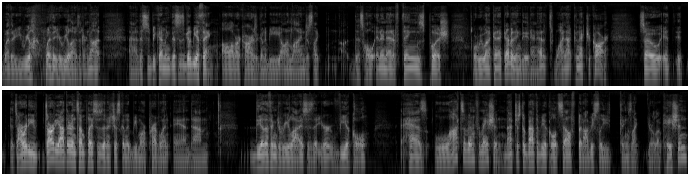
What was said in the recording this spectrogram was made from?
whether you real whether you realize it or not. Uh, this is becoming this is going to be a thing. All of our cars are going to be online, just like uh, this whole Internet of Things push, where we want to connect everything to the internet. It's why not connect your car? So it, it it's already it's already out there in some places, and it's just going to be more prevalent. And um, the other thing to realize is that your vehicle has lots of information, not just about the vehicle itself, but obviously things like your location.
